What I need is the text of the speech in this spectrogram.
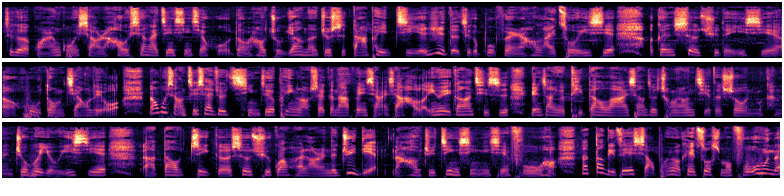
这个广安国小，然后先来进行一些活动，然后主要呢就是搭配节日的这个部分，然后来做一些跟社区的一些呃互动交流。那我想。接下来就请这个配音老师来跟大家分享一下好了，因为刚刚其实园长有提到啦，像这重阳节的时候，你们可能就会有一些呃到这个社区关怀老人的据点，然后去进行一些服务哈。那到底这些小朋友可以做什么服务呢？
